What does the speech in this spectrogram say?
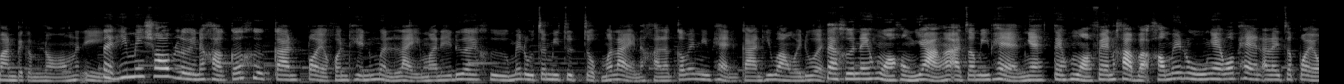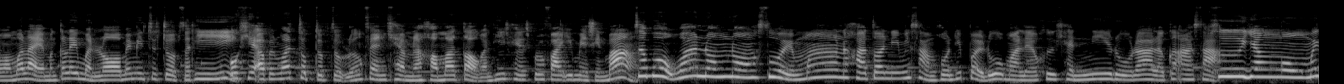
มันไปกับน้องนั่นเอง แต่ที่ไม่ชอบเลยนะคะ ก็คือการปล่อยคอนเทนต์เหมือนไหลมาเรื่อยๆคือ ไม่รู้จะมีจุดจบเมื่อไหร่นะคะ แล้วก็ไม่มีแผนการที่วางไว้ด้วย แต่คือในหัวของหยางอะอาจจะมีแผนไงแต่หัวแฟนคลับอะเขาไม่รู้ไงว่าแผนอะไรจะปล่อยออกมาเมื่อไหร่มันก็เลยเหมือนรอไม่มีจุดจบสักทีโอเคเอาเป็นว่าจบจบจบเรื่องแฟนแคมนะคะมาต่อกันที่เทสโปรไฟล์อิมเมจกันบ้าง จะบอกว่าน้องๆสวยมากนะคะ ตอนนี้มี 3 คนที่ปล่อยรูปออกมาแล้วคือแคนนี่โรราแล้วก็อาสาคือยังงงไม่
